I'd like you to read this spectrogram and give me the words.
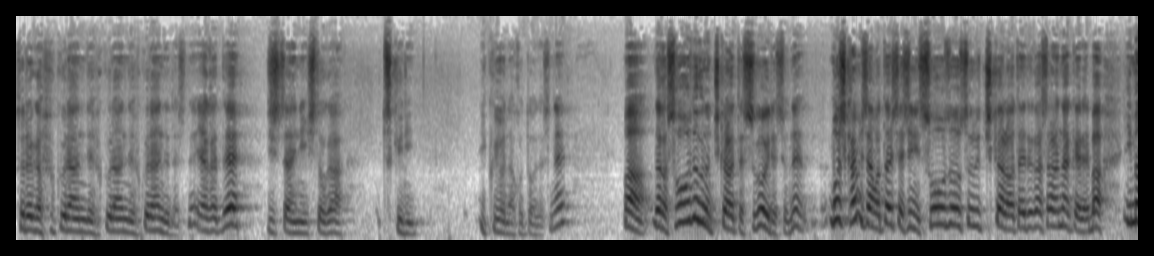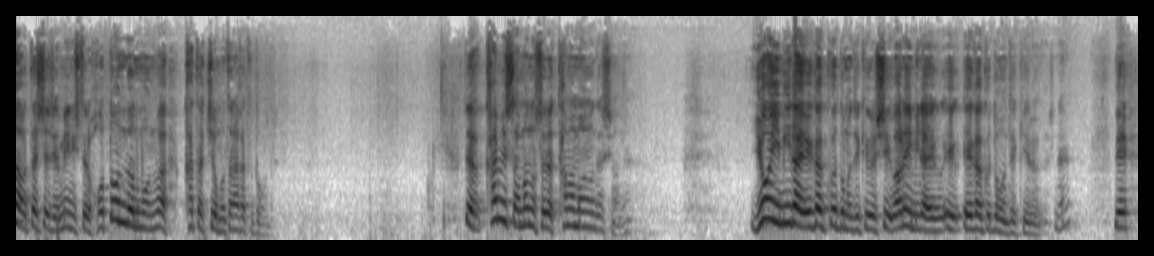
それが膨らんで膨らんで膨らんでですねやがて実際に人が月に行くようなことをですね。まあだから想像力の力ってすごいですよね。もし神様私たちに想像する力を与えてくださらなければ今私たちが目にしているほとんどのものは形を持たなかったと思うんです。で神様のそれは賜物ですよね。良い未来を描くこともできるし悪い未来を描くこともできるんですね。で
